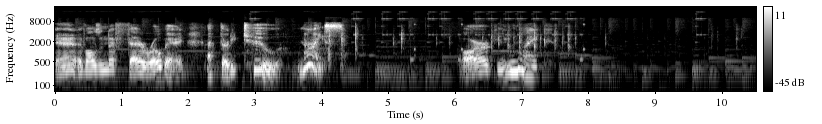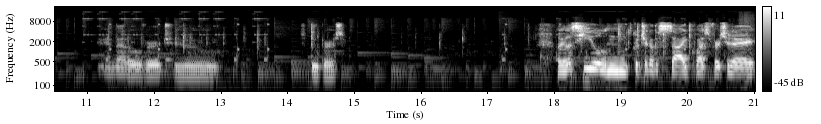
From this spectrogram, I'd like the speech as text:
And it evolves into Ferrobe at 32. Nice. Barb, you like hand that over to Spoopers. Okay, let's heal and let's go check out the side quest for today.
